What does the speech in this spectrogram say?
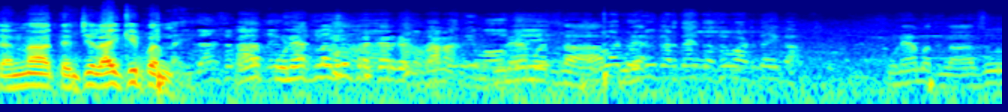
त्यांना त्यांची लायकी पण नाही. पुण्यातला जो प्रकार पुण्यामधला पुण्या- पुण्यामधला जो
